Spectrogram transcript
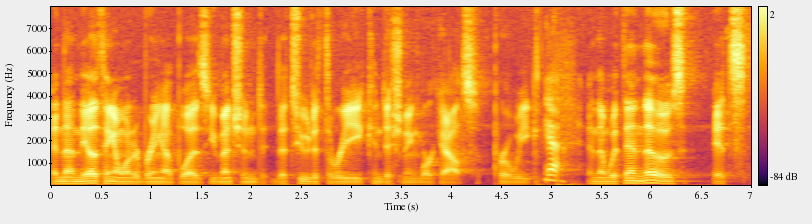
And then the other thing I wanted to bring up was you mentioned the two to three conditioning workouts per week. Yeah. And then within those, it's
